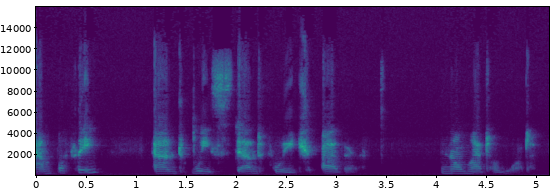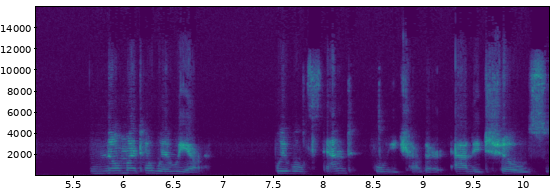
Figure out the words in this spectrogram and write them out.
empathy, and we stand for each other no matter what. No matter where we are, we will stand for each other, and it shows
